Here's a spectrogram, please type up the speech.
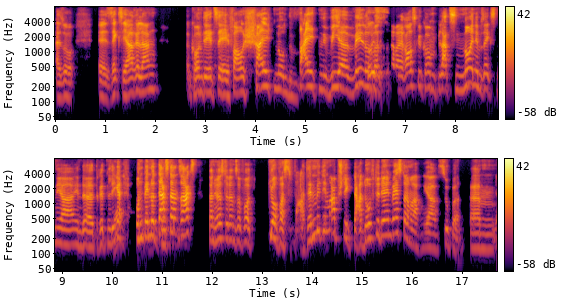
also äh, sechs Jahre lang konnte jetzt der EV schalten und walten, wie er will. Und so was ist dabei rausgekommen? Platz 9 im sechsten Jahr in der dritten Liga. Ja. Und wenn du das dann sagst, dann hörst du dann sofort, ja, was war denn mit dem Abstieg? Da durfte der Investor machen. Ja, super. Ähm,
